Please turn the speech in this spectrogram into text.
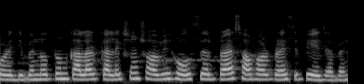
করে দিবেন। নতুন কালার কালেকশন সবই হোলসেল প্রাইস অফার প্রাইসে পেয়ে যাবেন।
